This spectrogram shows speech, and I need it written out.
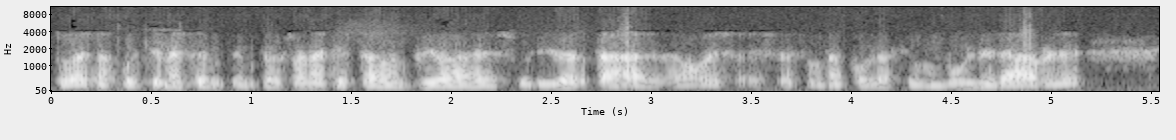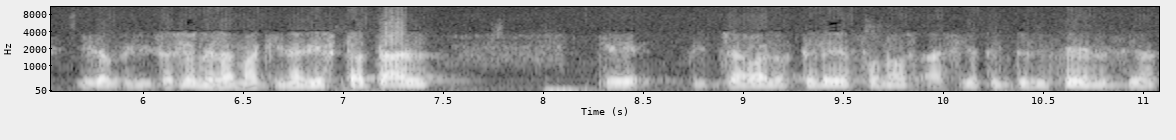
todas esas cuestiones en, personas que estaban privadas de su libertad, ¿no? Eso, es una población vulnerable y la utilización de la maquinaria estatal que pinchaba los teléfonos, hacía esta inteligencia,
